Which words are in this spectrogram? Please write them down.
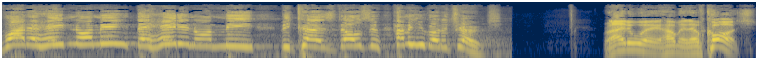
why they're hating on me? They're hating on me because those are, how many you go to church? Right away. How many? Of course.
